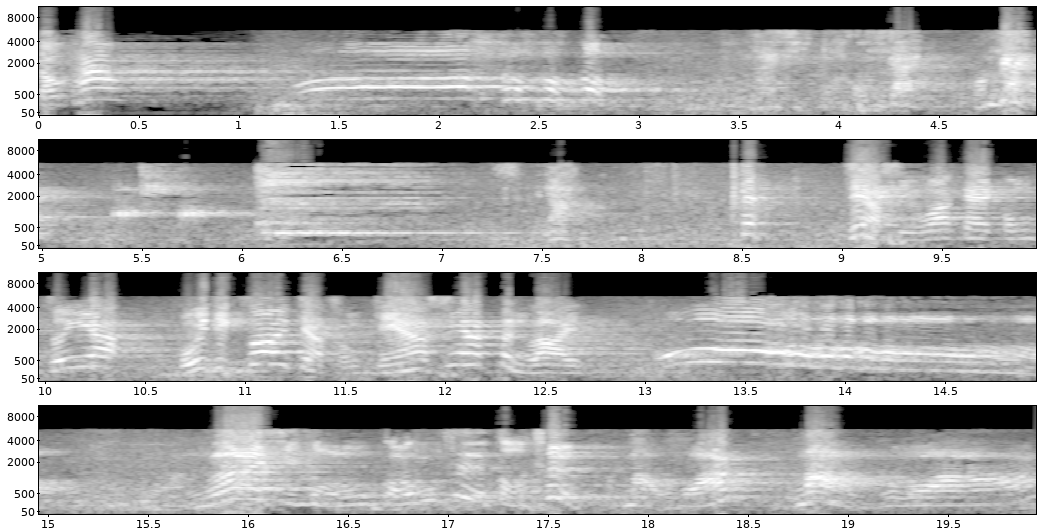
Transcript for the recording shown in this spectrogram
的水，阿修苗林。我家公子呀，规定在家从家乡回来。哦，原来是陆公子到此，冒皇冒皇。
